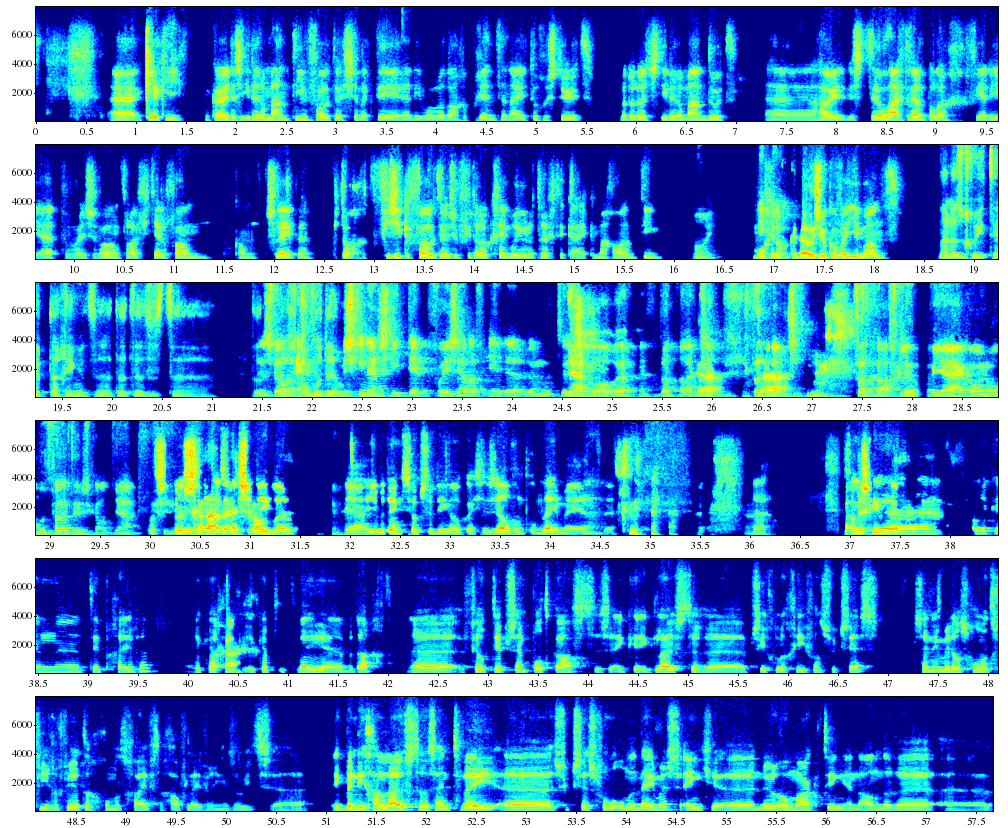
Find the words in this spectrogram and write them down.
Uh, Clicky. Dan kan je dus iedere maand 10 foto's selecteren. Die worden dan geprint en naar je toegestuurd. Maar doordat je het iedere maand doet, uh, hou je, is het heel laagdrempelig via die app, waar je ze gewoon vanaf je telefoon kan slepen. Heb je toch fysieke foto's, hoef je er ook geen miljoenen terug te kijken, maar gewoon 10. Mooi. Mocht je nog cadeau zoeken voor iemand. Nou, dat is een goede tip. Daar ging het. Uh, dat is het. Uh... Dat is wel echt, onderdeel. Misschien had je die tip voor jezelf eerder moeten ja. horen. Dan had je, ja. dan ja. had je van het afgelopen jaar gewoon 100 foto's gehad. Ja. Dus, dus schade en schande. Ja, je bedenkt zulke soort dingen ook als je er zelf een probleem mee hebt. Misschien, ik, uh, uh, zal ik een uh, tip geven? Ik, heb, ik, ik, heb er twee bedacht. veel tips en podcasts. Dus ik, ik luister Psychologie van Succes. Er zijn inmiddels 144, 150 afleveringen, zoiets. ik ben die gaan luisteren. Er zijn twee succesvolle ondernemers. Eentje neuromarketing en de andere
